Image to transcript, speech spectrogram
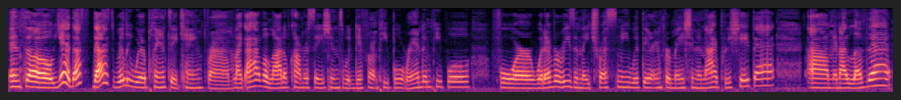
and so yeah that's that's really where planted came from. Like i have a lot of conversations with different people random people for whatever reason they trust me with their information and i appreciate that um and i love that.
